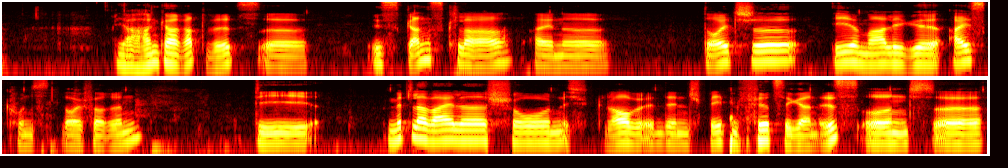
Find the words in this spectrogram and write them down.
Ja, Hanka Radwitz äh, ist ganz klar eine deutsche ehemalige Eiskunstläuferin, die mittlerweile schon, ich glaube, in den späten 40ern ist und äh,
